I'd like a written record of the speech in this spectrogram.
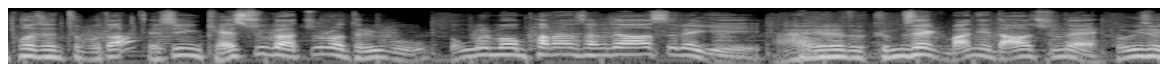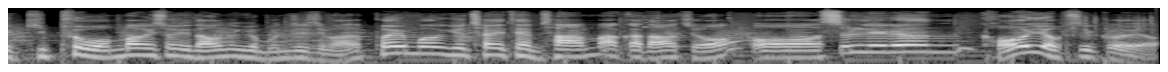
5%보다? 대신 개수가 줄어들고 동글몬 파란 상자 쓰레기. 아 그래도 금색 많이 나와주네. 거기서 깊은 원망의 손이 나오는 게 문제지만 포획몬 교체 아이템 3 아까 나왔죠? 어 쓸 일은 거의 없을 거예요.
